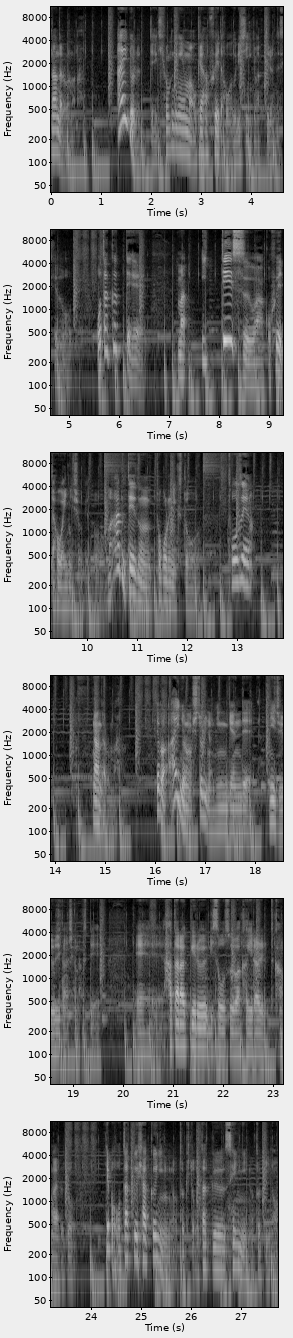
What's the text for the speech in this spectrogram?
なんだろうな。アイドルって基本的にまあお客さん増えた方が嬉しいに決まってるんですけどオタクってまあ一定数はこう増えた方がいいんでしょうけど、まあ、ある程度のところに行くと当然なんだろうな。やっぱアイドルも一人の人間で24時間しかなくて、えー、働けるリソースは限られるって考えるとやっぱオタク100人の時とオタク1000人の時の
